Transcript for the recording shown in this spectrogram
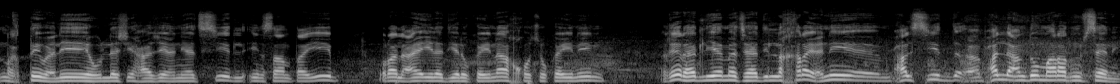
نغطيو عليه ولا شي حاجة. يعني هذا السيد الإنسان طيب وراه العائلة ديالو كاينة خوتو كاينين. غير هاد الايامات هذه الأخرى يعني بحال السيد بحال اللي عنده مرض نفساني.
